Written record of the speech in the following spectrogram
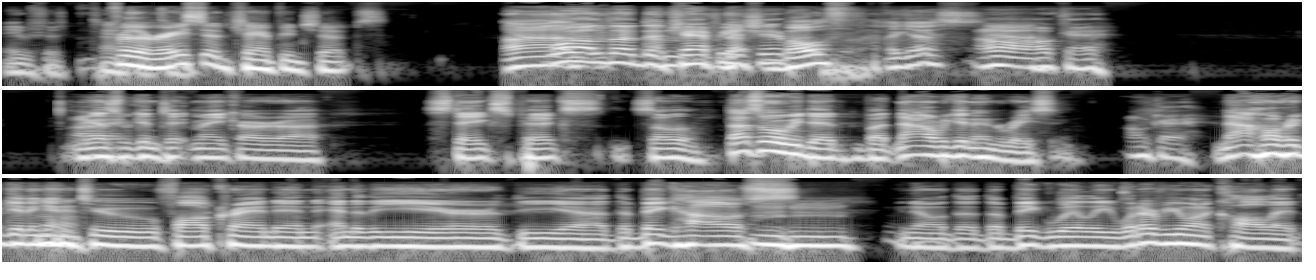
maybe 15, 10, For the 15. race or championships? Uh, Well, the- the um, championship? both, I guess. Oh, Yeah. okay. I guess we can ta make our uh, stakes picks. So that's what we did. But now we're getting into racing. Okay. Now we're getting into fall Crandon, end of the year, the uh, the big house, Mhm. you know, the the big Willie, whatever you want to call it.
